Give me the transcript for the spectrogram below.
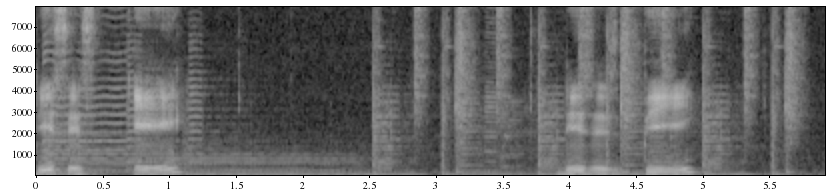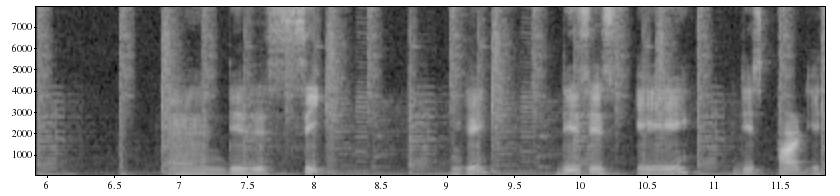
This is A. This is B and this is C. Okay? This is A. This part is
